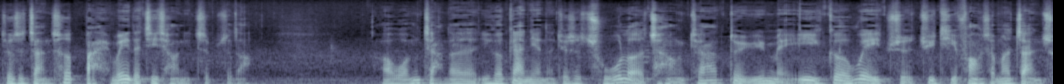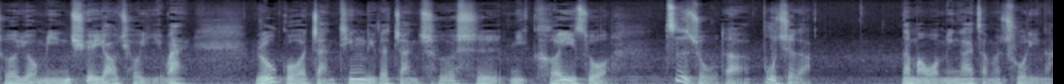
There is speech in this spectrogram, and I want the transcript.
就是展车摆位的技巧，你知不知道？啊，我们讲的一个概念呢，就是除了厂家对于每一个位置具体放什么展车有明确要求以外，如果展厅里的展车是你可以做。自主的布置的，那么我们应该怎么处理呢？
